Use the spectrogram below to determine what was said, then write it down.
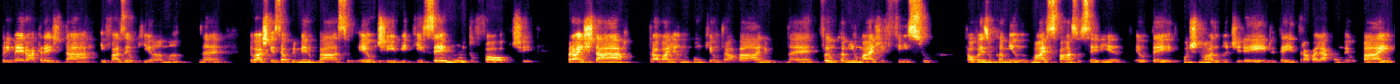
primeiro acreditar e fazer o que ama, né? Eu acho que esse é o primeiro passo. Eu tive que ser muito forte para estar trabalhando com o que eu trabalho, né? Foi um caminho mais difícil. Talvez um caminho mais fácil seria eu ter continuado no direito e ter ido trabalhar com meu pai,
